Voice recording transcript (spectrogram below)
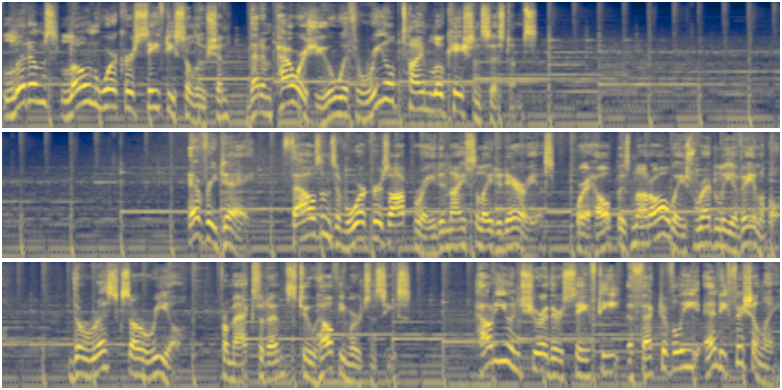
Litum's Lone Worker Safety Solution that empowers you with real-time location systems. Every day, thousands of workers operate in isolated areas where help is not always readily available. The risks are real, from accidents to health emergencies. How do you ensure their safety effectively and efficiently?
